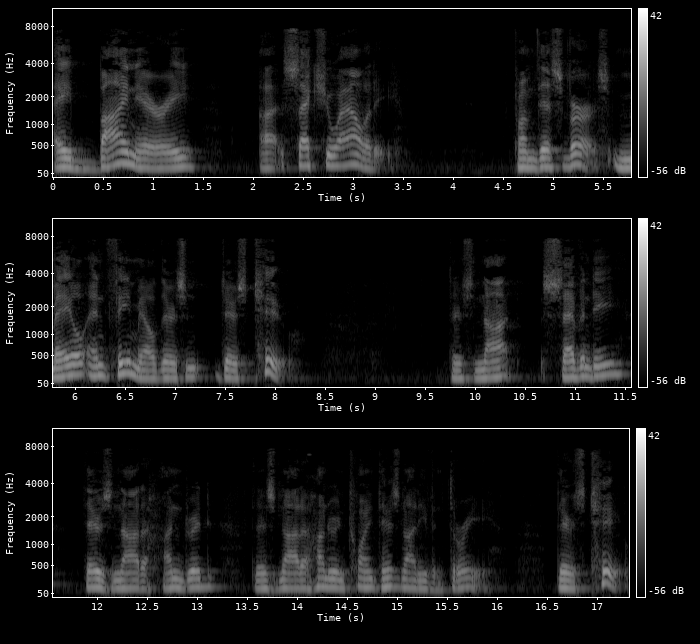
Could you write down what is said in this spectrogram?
a binary uh, sexuality from this verse. Male and female, there's, there's two. There's not 70, there's not 100, there's not 120, there's not even three. There's two.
